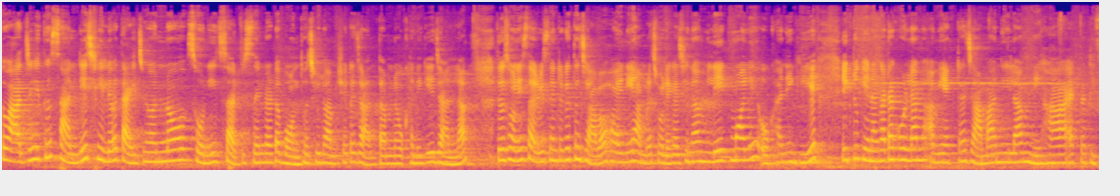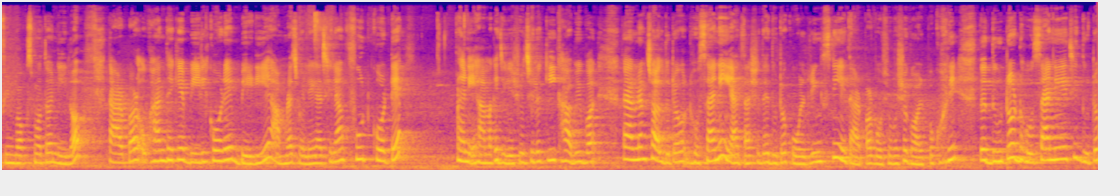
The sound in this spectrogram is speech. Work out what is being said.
তো আজ যেহেতু সানডে ছিল, তাই জন্য সোনির সার্ভিস সেন্টারটা বন্ধ ছিল। আমি সেটা জানতাম না, ওখানে গিয়ে জানলাম। তো সোনির সার্ভিস সেন্টারে তো যাওয়া হয়নি, আমরা চলে গেছিলাম লেক মলে ওখানে গিয়ে একটু কেনাকাটা করলাম। আমি একটা জামা নিলাম, নেহা একটা টিফিন বক্স মতো নিল। তারপর ওখান থেকে বিল করে বেরিয়ে আমরা চলে গেছিলাম ফুড কোর্টে নেহা আমাকে জিজ্ঞেস করছিল, কী খাবি বল? তাই আমি বললাম, চল দুটো ধোসা নিই আর তার সাথে দুটো কোল্ড ড্রিঙ্কস নিয়ে তারপর বসে বসে গল্প করি। তো দুটো ধোসা নিয়েছি, দুটো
